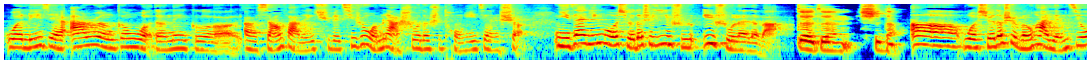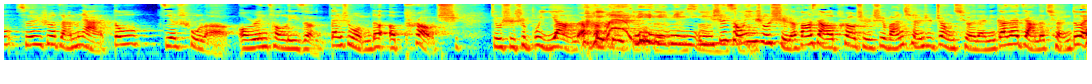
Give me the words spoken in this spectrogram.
我理解阿润跟我的那个呃想法的一个区别，其实我们俩说的是同一件事儿。你在英国学的是艺术艺术类的吧？对对，是的。啊啊，我学的是文化研究，所以说咱们俩都接触了 Orientalism，但是我们的 approach。就是是不一样的。你你你你是从艺术史的方向 approach 是完全是正确的。你刚才讲的全对，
